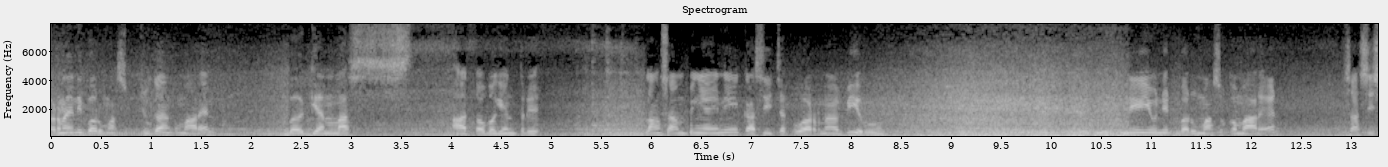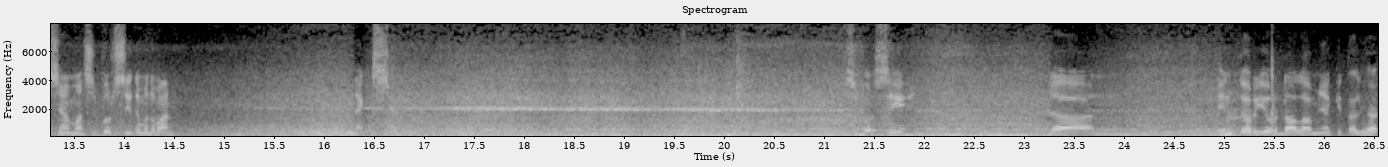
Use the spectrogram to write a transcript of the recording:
karena ini baru masuk juga yang kemarin. Bagian las atau bagian tri lang sampingnya ini kasih cat warna biru. Ini unit baru masuk kemarin sasisnya masih bersih teman-teman. Next. Masih bersih. Dan interior dalamnya kita lihat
